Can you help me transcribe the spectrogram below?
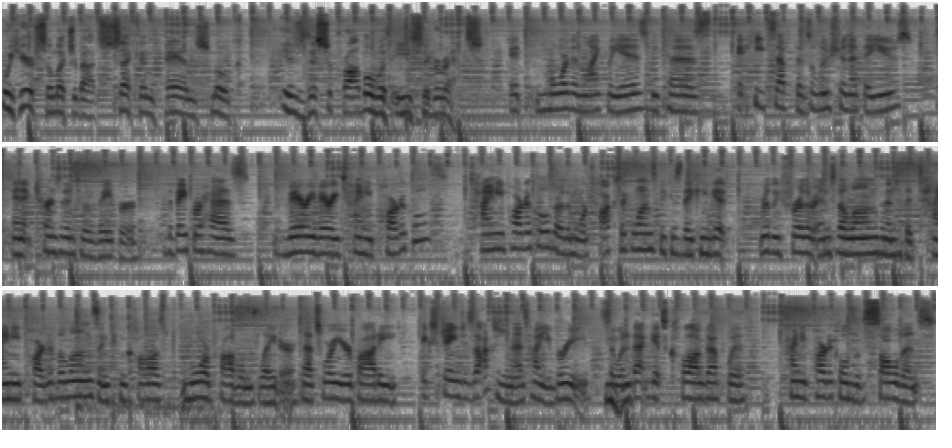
We hear so much about secondhand smoke. Is this a problem with e cigarettes? It more than likely is because it heats up the solution that they use and it turns it into a vapor. The vapor has very, very tiny particles. Tiny particles are the more toxic ones because they can get really further into the lungs and into the tiny part of the lungs and can cause more problems later. That's where your body exchanges oxygen. That's how you breathe. So when mm-hmm. that gets clogged up with tiny particles of solvents,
